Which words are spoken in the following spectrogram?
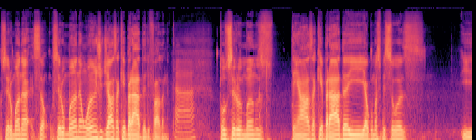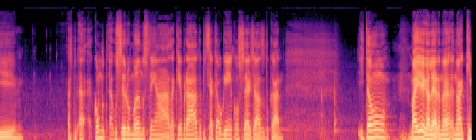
o, ser humano é, são- o ser humano é um anjo de asa quebrada, ele fala. Né? Tá. Todos os seres humanos têm a asa quebrada e algumas pessoas. E. é, Como os seres humanos têm a asa quebrada, precisa que alguém conserte a asa do cara. Então. Mas aí, galera, não é, não é que.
